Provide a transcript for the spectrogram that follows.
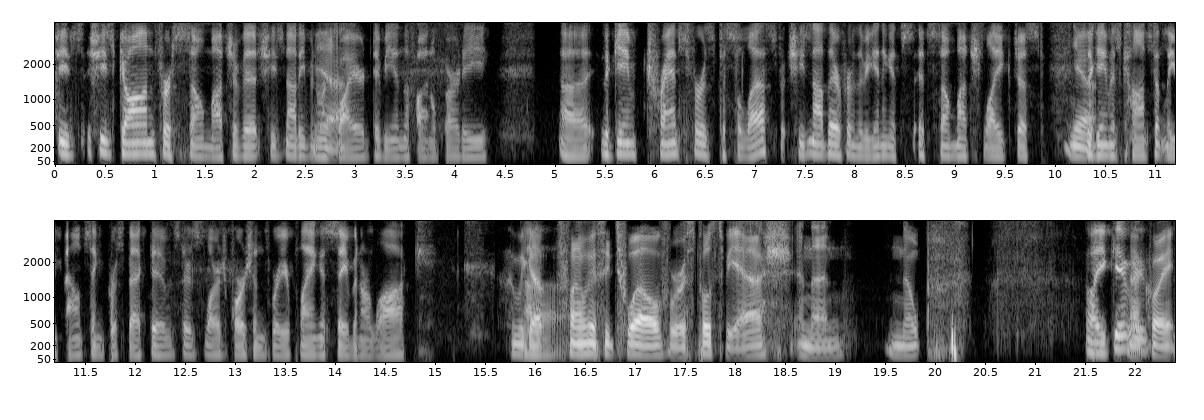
she's she's gone for so much of it. She's not even Yeah. required to be in the final party. Uh, the game transfers to Celes, but she's not there from the beginning. It's it's so much like just Yeah, the game is constantly bouncing perspectives. There's large portions where you're playing as Sabin or Locke. and we got uh, Final Fantasy Twelve, where it's supposed to be Ashe, and then nope, Like it, not quite.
